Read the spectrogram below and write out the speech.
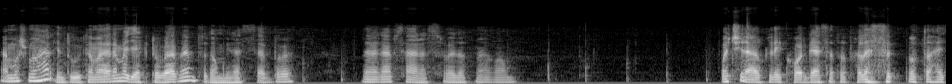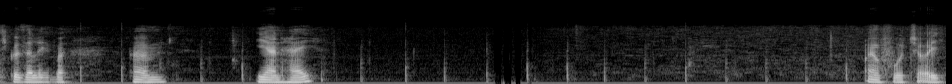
Hát most már elindultam erre, megyek tovább, nem tudom mi lesz ebből. De legalább szárazföld ott már van. Majd csinálok léghorgászatot, ha lesz ott a hegy közelében. Öm, ilyen hely. Olyan furcsa, hogy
